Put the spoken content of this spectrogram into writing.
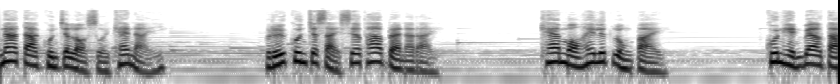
หน้าตาคุณจะหล่อสวยแค่ไหน หรือคุณจะใส่เสื้อผ้าแบรนด์อะไร แค่มองให้ลึกลงไป คุณเห็นแววตา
